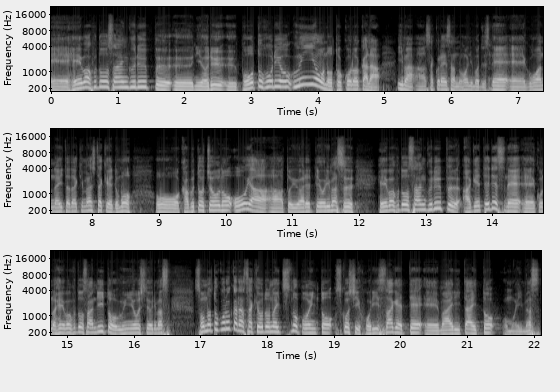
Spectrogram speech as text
えー、平和不動産グループによるポートフォリオ運用のところから、今、桜井さんの方にもですね、えー、ご案内いただきましたけれども、兜町の大家と言われております、平和不動産グループ挙げてですね、えー、この平和不動産リートを運用しております。そんなところから先ほどの5つのポイント、少し掘り下げて、えー、参りたいと思います。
